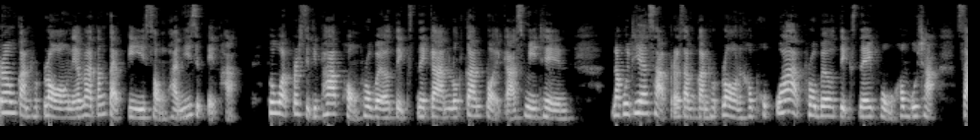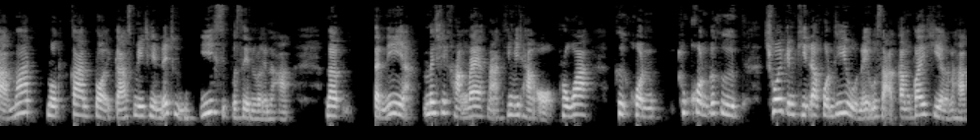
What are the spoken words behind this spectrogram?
เริ่มการทดลองเนี้ยมาตั้งแต่ปี 2021 ค่ะ เพื่อวัดประสิทธิภาพของโปรไบโอติกส์ในการลดการปล่อยก๊าซมีเทน นักวิทยาศาสตร์ประจำการทดลองเขาพบว่าโปรไบโอติกส์ในผงคอมบูชาสามารถลดการปล่อยก๊าซมีเทนได้ถึง 20%เลยนะคะ แล้วแต่นี่อะไม่ใช่ครั้งแรกนะที่มีทางออก เพราะว่าคือคนทุกคนก็คือช่วยกันคิดอะคนที่อยู่ในอุตสาหกรรมใกล้เคียงนะคะ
